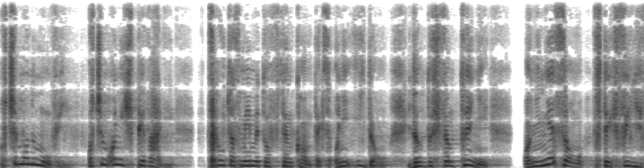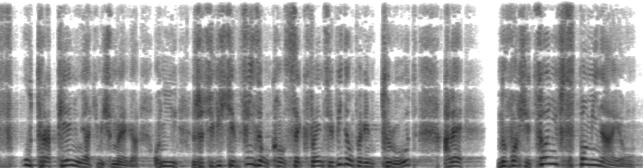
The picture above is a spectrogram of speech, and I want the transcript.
O czym on mówi? O czym oni śpiewali? Cały czas miejmy to w ten kontekst. Oni idą, idą do świątyni. Oni nie są w tej chwili w utrapieniu jakimś mega. Oni rzeczywiście widzą konsekwencje, widzą pewien trud, ale no właśnie, co oni wspominają?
